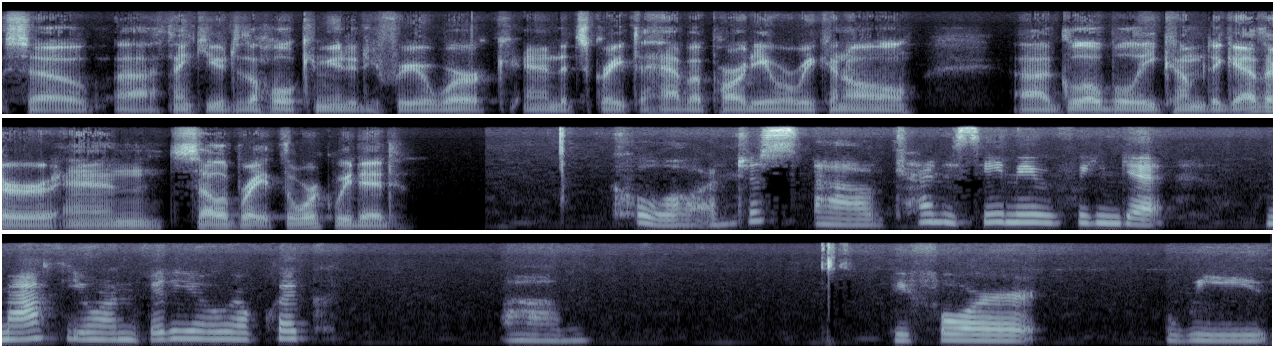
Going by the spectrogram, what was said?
So uh, thank you to the whole community for your work. And it's great to have a party where we can all globally come together and celebrate the work we did. Cool. I'm just trying to see maybe if we can get Matthew on video real quick um, before we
